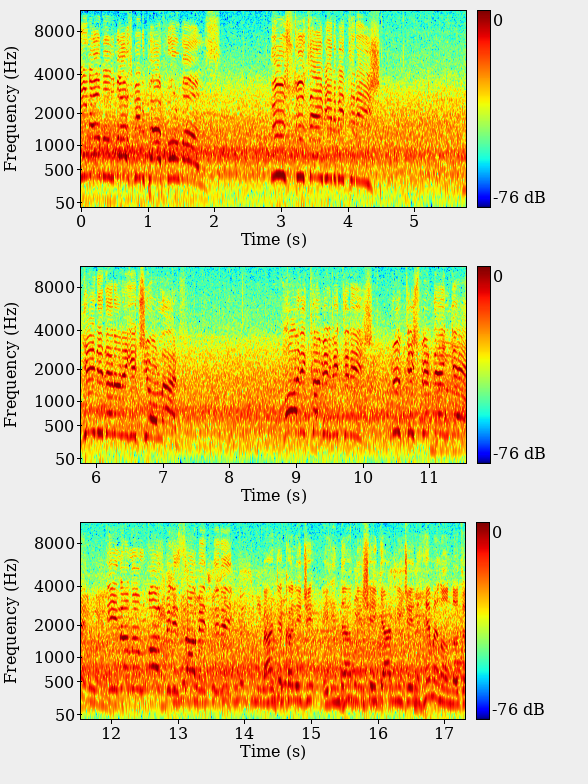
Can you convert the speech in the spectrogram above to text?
İnanılmaz bir performans. Üst düzey bir bitiriş. Yeniden öne geçiyorlar. Harika bir bitiriş. Müthiş bir denge. İnanılmaz isabetlilik. Bence kaleci elinden bir şey gelmeyeceğini hemen anladı.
